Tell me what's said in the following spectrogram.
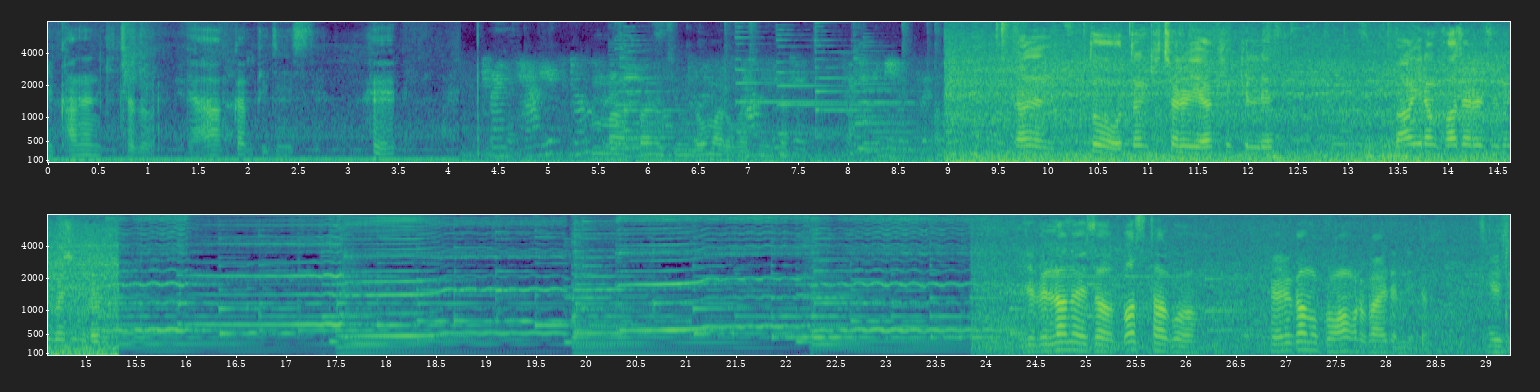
이 가는 기차도 약간 비즈니스. 엄마 아빠는 지금 로마로 가십니다. 나는 또 어떤 기차를 예약했길래 빵이랑 과자를 주는 것인가 이제 밀라노에서 버스 타고 베르가모 공항으로 가야 됩니다. 여기서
